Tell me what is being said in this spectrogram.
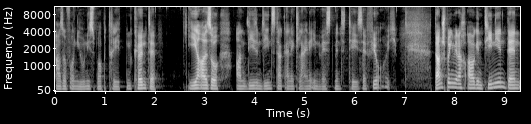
also von Uniswap, treten könnte. Hier also an diesem Dienstag eine kleine Investmentthese für euch. Dann springen wir nach Argentinien, denn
